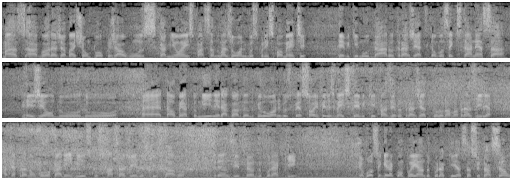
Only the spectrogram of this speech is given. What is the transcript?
mas agora já baixou um pouco, já alguns caminhões passando, mas o ônibus principalmente teve que mudar o trajeto. Então você que está nessa região do, do é, da Alberto Miller aguardando pelo ônibus, o pessoal infelizmente teve que fazer o trajeto pelo Nova Brasília, até para não colocar em risco os passageiros que estavam transitando por aqui. Eu vou seguir acompanhando por aqui essa situação.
